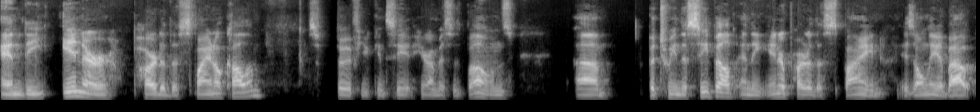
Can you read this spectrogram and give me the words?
and the inner part of the spinal column, so if you can see it here on Mrs. Bones, um, between the seatbelt and the inner part of the spine is only about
